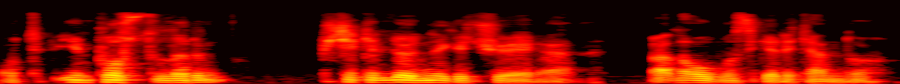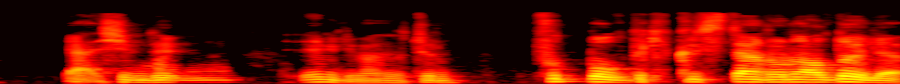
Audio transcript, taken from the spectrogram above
o tip imposterların bir şekilde önüne geçiyor yani. Hatta olması gereken de o. Yani şimdi ne bileyim anlatıyorum. Futboldaki Cristiano Ronaldo ile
